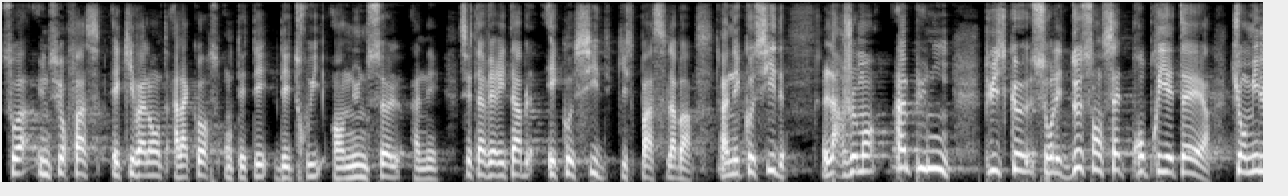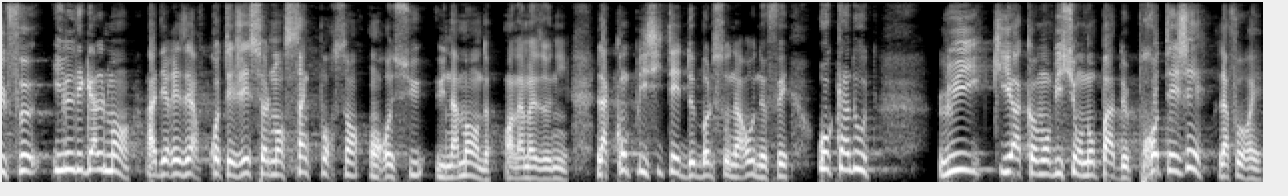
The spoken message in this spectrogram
soit une surface équivalente à la Corse, ont été détruits en une seule année. C'est un véritable écocide qui se passe là-bas. Un écocide largement impuni, puisque sur les 207 propriétaires qui ont mis le feu illégalement à des réserves protégées, seulement 5% ont reçu une amende en Amazonie. La complicité de Bolsonaro ne fait aucun doute. Lui qui a comme ambition non pas de protéger la forêt,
